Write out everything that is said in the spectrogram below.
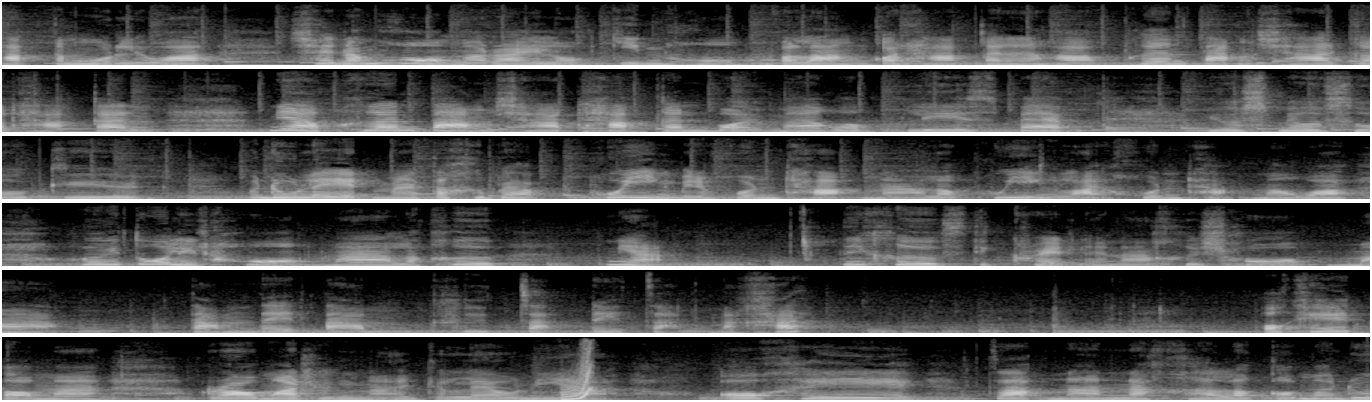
ทักกันหมดเลยว่า ใช้น้ำหอมอะไรหรอกลินหอมฝรั่งก็ทักกันนะคะ เพื่อนต่างชาติก็ทักกัน เนี่ยเพื่อนต่างชาติทักกันบ่อยมากว่า please แบบ you smell so good มันดูเลดไหมแต่คือแบบผู้หญิงเป็นคนทักนะ แล้วผู้หญิงหลายคนทักมาว่า เฮ้ย ตัวลิตหอมมาก แล้วคือ เนี่ย นี่คือ secret เลยนะ คือชอบมากตำได้ตำคือจัดได้จัดนะคะ โอเคต่อมาเรามาถึงไหนกันแล้วเนี่ยโอเค จากนั้นนะคะแล้วก็มาดู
